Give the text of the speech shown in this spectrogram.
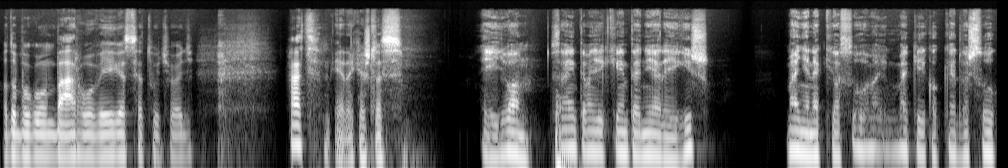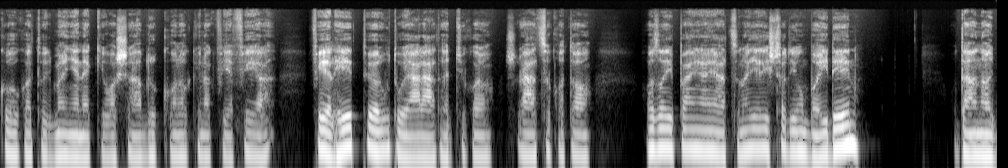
a dobogón bárhol végezhet, úgyhogy hát érdekes lesz. Így van. Szerintem egyébként ennyi elég is. Menjenek ki a szó, megkérjük a kedves szókolókat, hogy menjenek ki vasárnap akinek fél, fél, fél héttől. Utoljára láthatjuk a srácokat a hazai pályán játszani a stadionba idén. Utána, hogy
